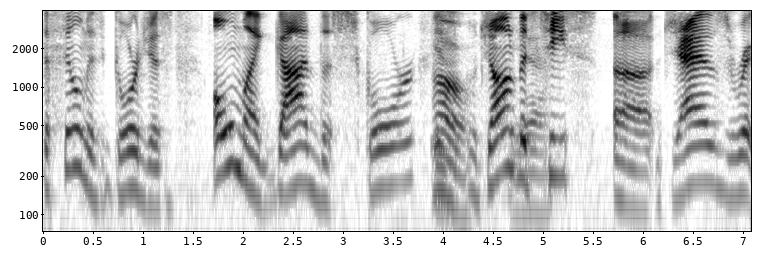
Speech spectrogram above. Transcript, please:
The film is gorgeous. Oh my god, the score is Oh, Jon yeah. Batiste uh, jazz ra-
